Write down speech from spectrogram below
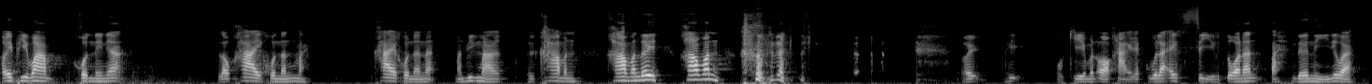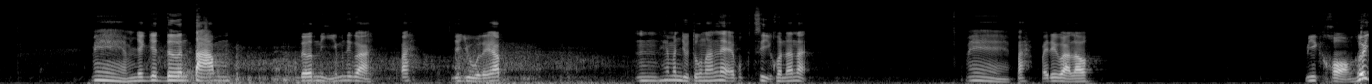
เฮ้ยพี่ว่าคนในเนี้ย เราฆ่าคนนั้นมาฆ่าคนนั้นอะ มันวิ่งมาเออฆ่ามันฆ่ามันเลยฆ่ามันฆ่ามันเฮ้ยเฮ้ยโอเค มันออกห่างจากกูแล้วไอ้สี่ตัวนั้นไปเดินหนีดีกว่าแม่มันยังจะเดินตาม เดินหนีมันดีกว่าไปอย่าอยู่เลยครับ อืมให้มันอยู่ตรงนั้นแหละพวกสี่คนนั้นอะแม่ไปไปดีกว่าเรา มีของเฮ้ย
